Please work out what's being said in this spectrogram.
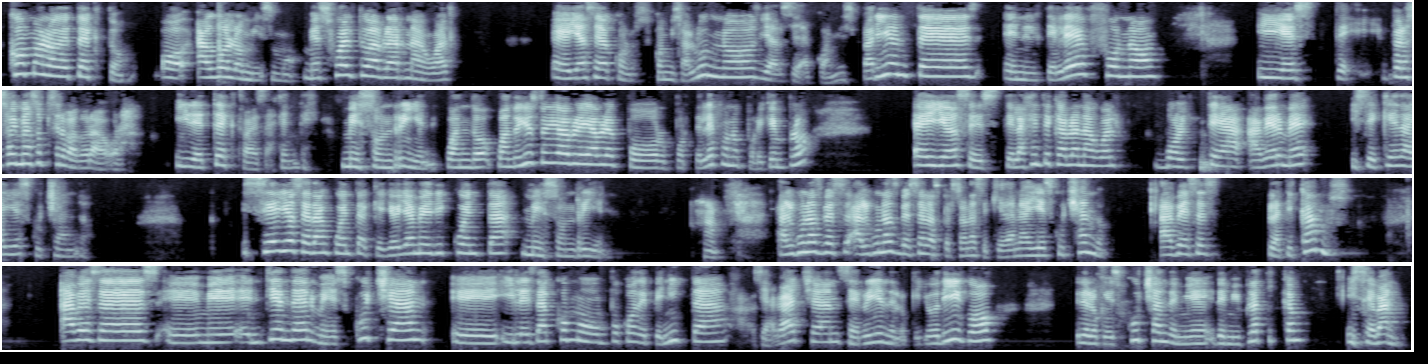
¿Cómo lo detecto? O hago lo mismo. Me suelto a hablar náhuatl, eh, ya sea con, con mis alumnos, ya sea con mis parientes, en el teléfono, y este, pero soy más observadora ahora y detecto a esa gente. Me sonríen. Cuando, cuando yo estoy hable y hable por, por teléfono, por ejemplo, ellos, este, la gente que habla náhuatl voltea a verme y se queda ahí escuchando. Si ellos se dan cuenta que yo ya me di cuenta, me sonríen. Algunas veces, algunas veces las personas se quedan ahí escuchando. A veces platicamos a veces eh, me entienden, me escuchan eh, y les da como un poco de penita, se agachan, se ríen de lo que yo digo, de lo que escuchan de mi, de mi plática y se van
